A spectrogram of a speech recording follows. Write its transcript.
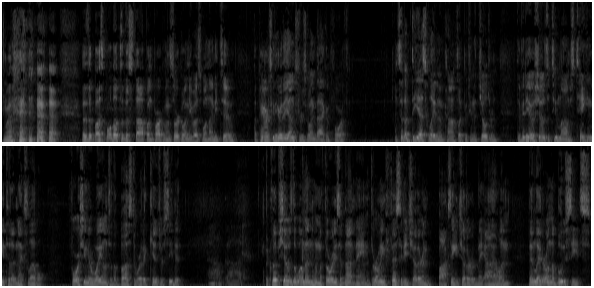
As the bus pulled up to the stop on Parkland Circle in US 192, the parents could hear the youngsters going back and forth. Instead of de escalating the conflict between the children, the video shows the two moms taking it to the next level, forcing their way onto the bus to where the kids are seated. Oh God. The clip shows the woman, whom authorities have not named, throwing fists at each other and boxing each other in the aisle, and then later on the blue seats.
